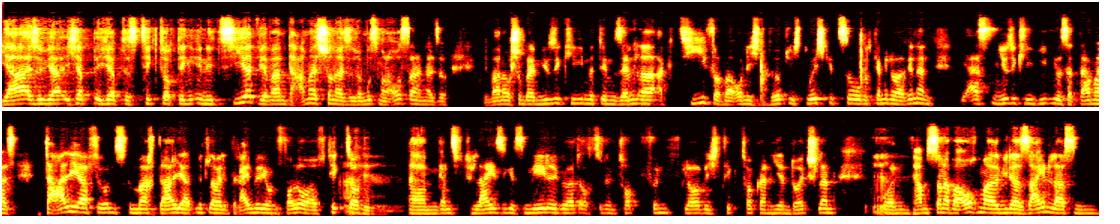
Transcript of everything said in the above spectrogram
Ja, also ja, ich habe ich hab das TikTok-Ding initiiert. Wir waren damals schon, also da muss man auch sagen, also wir waren auch schon bei Musically mit dem Sender aktiv, aber auch nicht wirklich durchgezogen. Ich kann mich noch erinnern, die ersten Musically-Videos hat damals Dalia für uns gemacht. Dalia hat mittlerweile drei Millionen Follower auf TikTok. Ja. Ähm, ganz fleißiges Mädel, gehört auch zu den Top 5, glaube ich, TikTokern hier in Deutschland. Ja. Und haben es dann aber auch mal wieder sein lassen.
